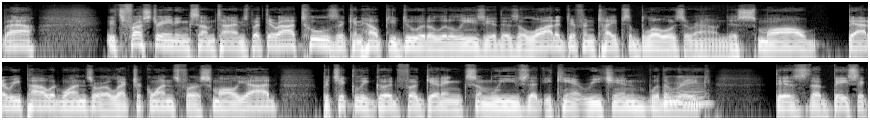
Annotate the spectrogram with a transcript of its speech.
Well, it's frustrating sometimes, but there are tools that can help you do it a little easier. There's a lot of different types of blowers around. There's small battery powered ones or electric ones for a small yard, particularly good for getting some leaves that you can't reach in with a Mm-hmm. rake. There's the basic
